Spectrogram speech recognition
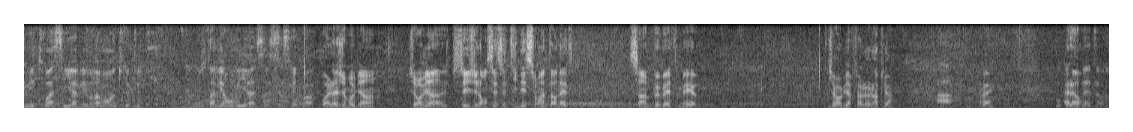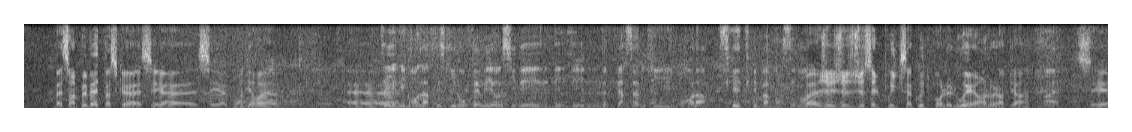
Mais toi, s'il y avait vraiment un truc dont tu avais envie là, ça, ça serait quoi? Voilà, j'aimerais bien. J'aimerais bien. Tu sais, j'ai lancé cette idée sur internet. C'est un peu bête, mais euh, j'aimerais bien faire l'Olympia. Ah, Ouais. pourquoi Alors, c'est bête hein Bah, c'est un peu bête parce que c'est, euh, c'est euh, comment dire. euh, euh, Tu sais, il y a des grands artistes qui l'ont fait, mais il y a aussi des, des- des- d'autres personnes qui, bon voilà, c'était pas forcément. bah, je, je- je sais le prix que ça coûte pour le louer, hein, l'Olympia. Ouais, C'est,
